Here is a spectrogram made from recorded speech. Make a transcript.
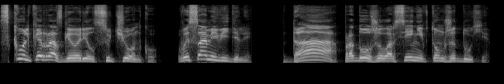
Сколько раз говорил сучонку. Вы сами видели? Да, продолжил Арсений в том же духе.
